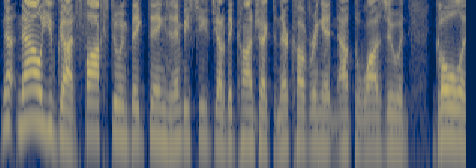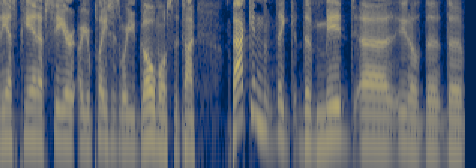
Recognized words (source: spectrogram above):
Now, now you've got Fox doing big things, and NBC's got a big contract, and they're covering it and out the wazoo. And Goal and ESPN FC are, are your places where you go most of the time. Back in like the mid, uh, you know, the the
